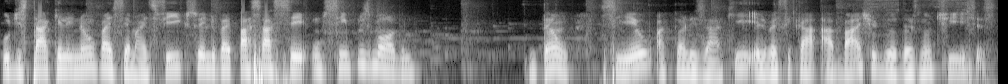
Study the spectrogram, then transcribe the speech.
o destaque ele não vai ser mais fixo, ele vai passar a ser um simples módulo. Então, se eu atualizar aqui, ele vai ficar abaixo do, das notícias.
